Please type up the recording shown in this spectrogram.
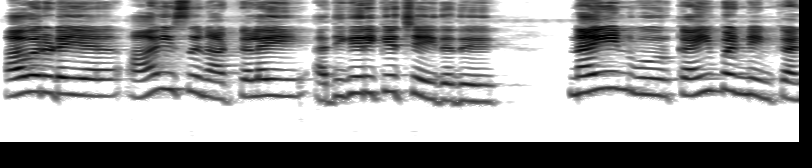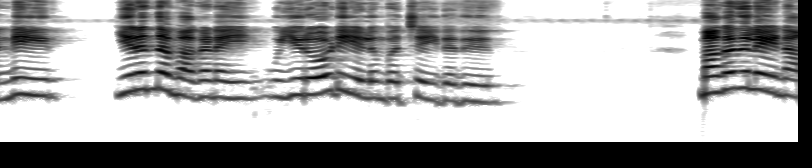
அவருடைய ஆயுசு நாட்களை அதிகரிக்கச் செய்தது. நயின் ஊர் கைம்பெண்ணின் கண்ணீர் இறந்த மகனை உயிரோடு எழும்பச் செய்தது. மகதலேனா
